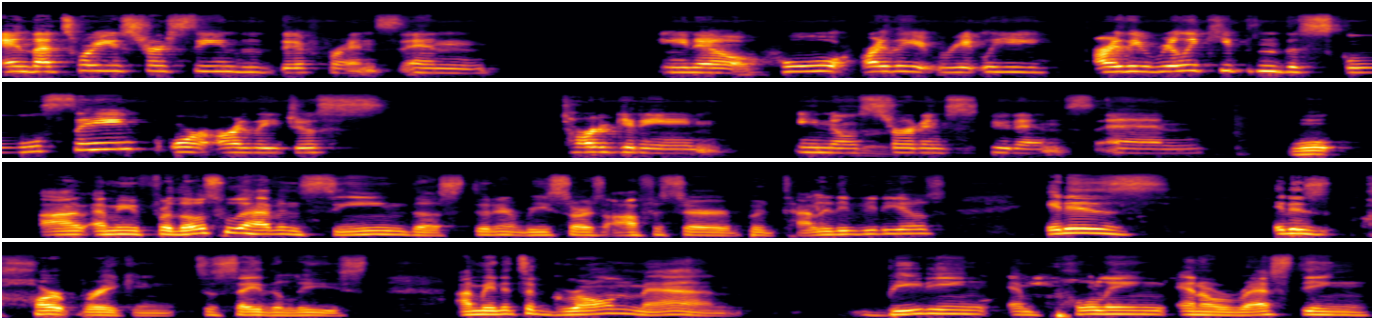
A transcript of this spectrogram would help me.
and that's where you start seeing the difference and you know who are they really are they really keeping the school safe or are they just targeting you know right. certain students and well I, I mean for those who haven't seen the student resource officer brutality videos it is it is heartbreaking to say the least I mean, it's a grown man beating and pulling and arresting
